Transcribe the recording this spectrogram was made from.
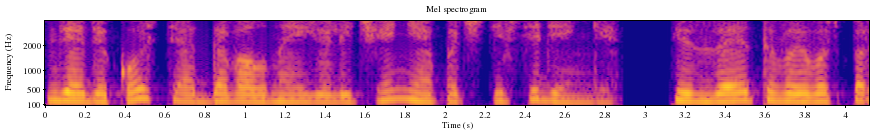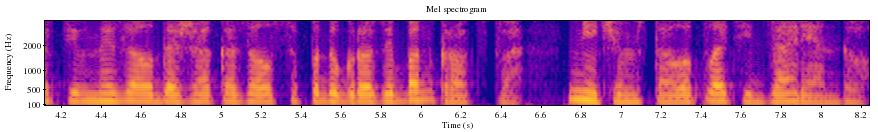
Дядя Костя отдавал на ее лечение почти все деньги. Из-за этого его спортивный зал даже оказался под угрозой банкротства, нечем стало платить за аренду.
